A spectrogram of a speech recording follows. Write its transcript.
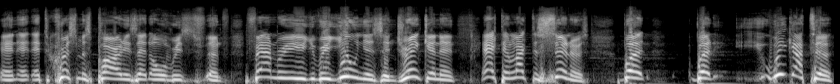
and, and at the Christmas parties, at on re- family reunions and drinking and acting like the sinners. But, but we got to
